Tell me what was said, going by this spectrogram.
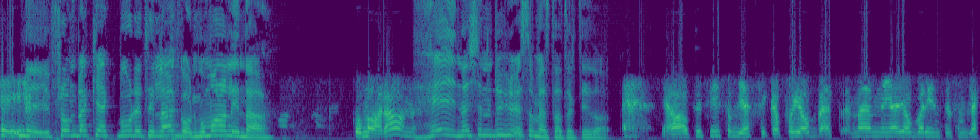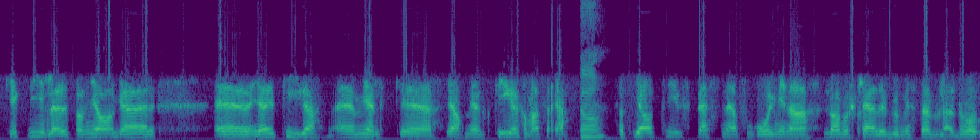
Hej. Hej. Från Black Jack-bordet till Laggården. God morgon, Linda. God morgon. Hej, när känner du dig som mest attraktiv då? Ja, precis som Jessica på jobbet. Men jag jobbar inte som Black Jack dealer utan jag är Eh, jag är piga, eh, mjölk, eh, ja, mjölkpiga kan man säga. Så att jag trivs bäst när jag får gå i mina ladugårdskläder och gummistövlar. Då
